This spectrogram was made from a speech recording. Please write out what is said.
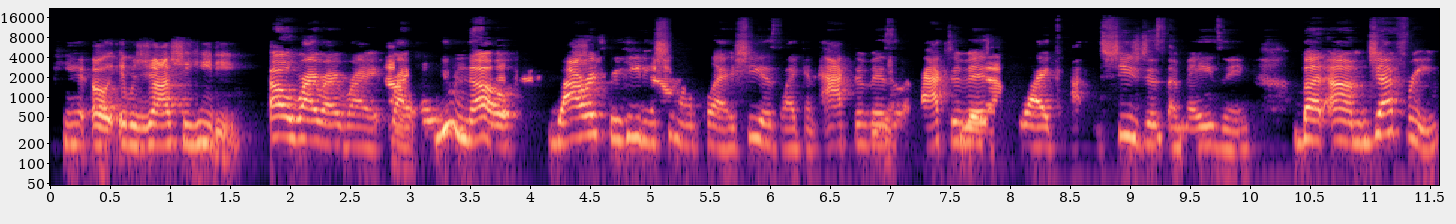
He, oh, it was Yara Shahidi. Oh, right, right, right, right. And you know, Yara Shahidi, she won't play. She is like an activist, yeah. activist. Like she's just amazing. But um, Jeffrey,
